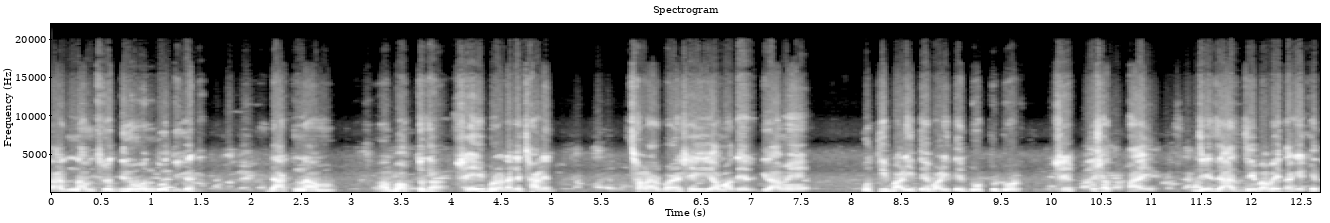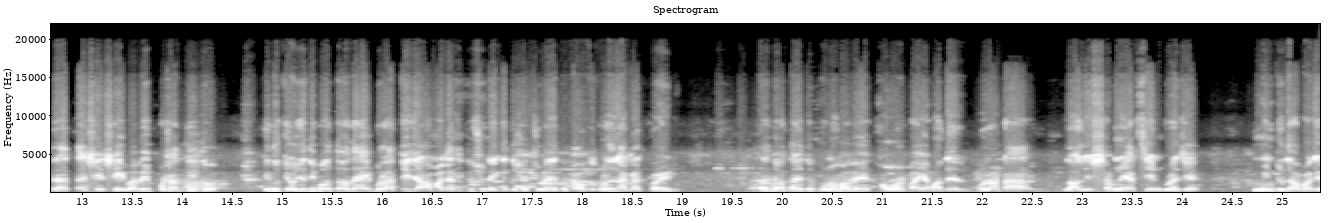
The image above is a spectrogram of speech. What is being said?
তার নাম ছিল দীনবন্ধু অধিকারী। ডাক নাম ভক্তদা। সেই ভোলাটাকে ছাড়েন। ছাড়ার পরে সেই আমাদের গ্রামে প্রতি বাড়িতে বাড়িতে ডোর টু ডোর সে প্রসাদ পায় যে যা, যেভাবেই তাকে খেতে দেয় সে সেইভাবেই প্রসাদ দিত। কিন্তু কেউ যদি বলতো, এই বলা, তুই যা, আমার কাছে কিছু নেই। কিন্তু সে চলে যেত, কাউকে কোনোদিন আঘাত করেনি। যথাযথ কোনোভাবে খবর পাই, আমাদের ভোলাটা লালির সামনে অ্যাক্সিডেন্ট করেছে। মিন্টু দা আমাকে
